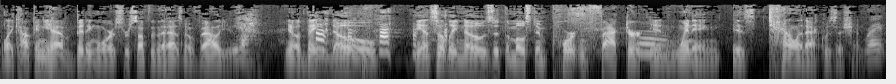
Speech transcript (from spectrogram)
Like, how can you have bidding wars for something that has no value? Yeah. You know, they know, the NCAA knows that the most important factor in winning is talent acquisition. Right.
